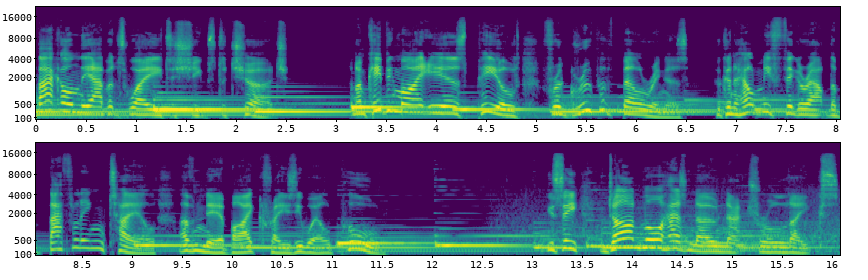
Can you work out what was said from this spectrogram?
Back on the Abbot's Way to Sheepstor Church, and I'm keeping my ears peeled for a group of bell ringers who can help me figure out the baffling tale of nearby Crazy Well Pool. You see, Dartmoor has no natural lakes,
